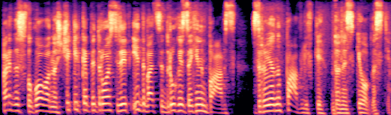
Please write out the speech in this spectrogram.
передислоковано ще кілька підрозділів і 22-й загін Барс з району Павлівки Донецької області.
